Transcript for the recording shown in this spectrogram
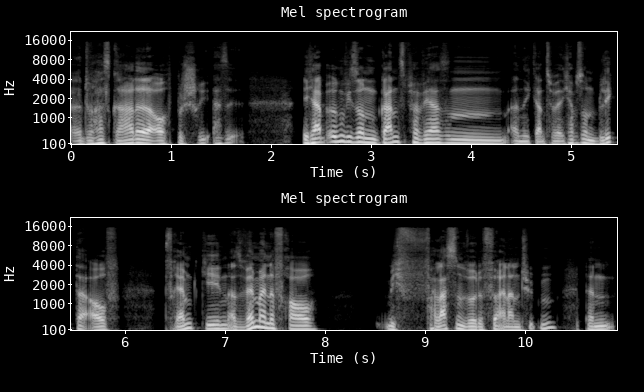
Äh, Du hast gerade auch beschrieben, also ich habe irgendwie so einen ganz perversen, also nicht ganz pervers, ich habe so einen Blick da auf Fremdgehen. Also wenn meine Frau mich verlassen würde für einen anderen Typen, dann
